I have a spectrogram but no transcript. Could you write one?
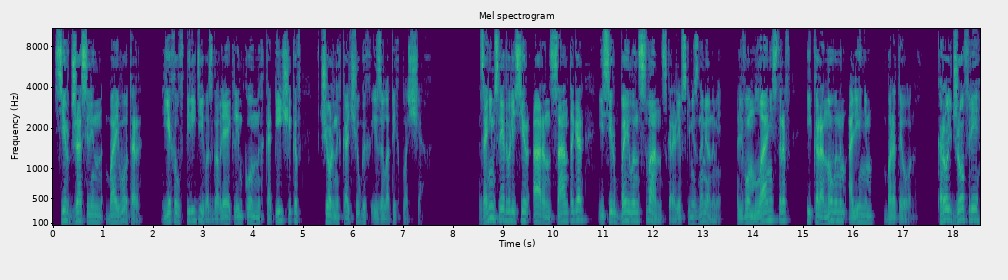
Сир Джаселин Байвотер ехал впереди, возглавляя клин конных копейщиков в черных кольчугах и золотых плащах. За ним следовали сир Аарон Сантагар и сир Бейлон Сван с королевскими знаменами, львом Ланнистеров и коронованным оленем Баратеонов. Король Джоффри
